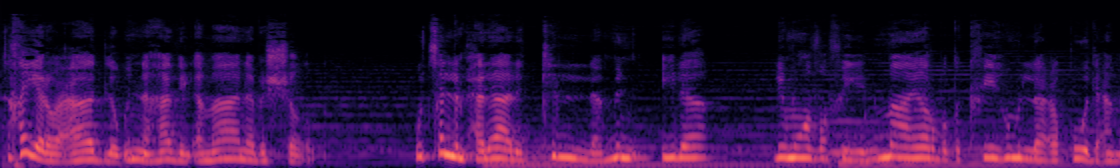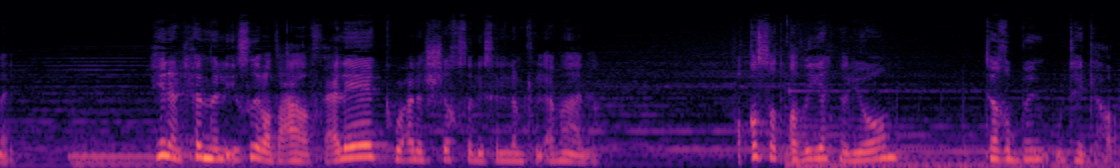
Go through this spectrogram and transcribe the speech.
تخيلوا عاد لو إن هذه الأمانة بالشغل وتسلم حلالك كله من إلى لموظفين ما يربطك فيهم إلا عقود عمل. هنا الحمل يصير أضعاف عليك وعلى الشخص اللي سلمته الأمانة. فقصة قضيتنا اليوم تغبن وتقهر.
